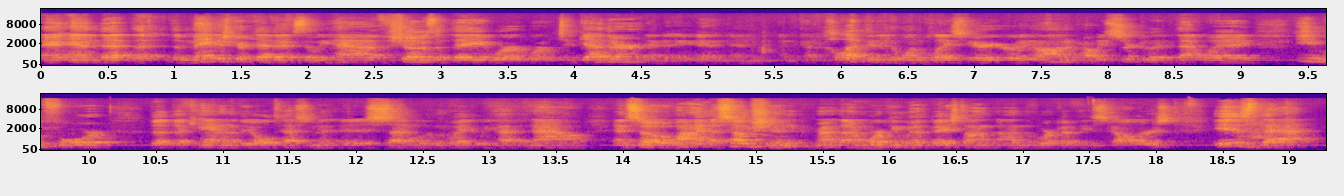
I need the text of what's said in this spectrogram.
and, and that the, the, manuscript evidence that we have shows that they were, were together and, and, and, and kind of collected into one place very early on and probably circulated that way even before the, the canon of the Old Testament is settled in the way that we have it now. And so my assumption, right, that I'm working with based on, on the work of these scholars, is that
